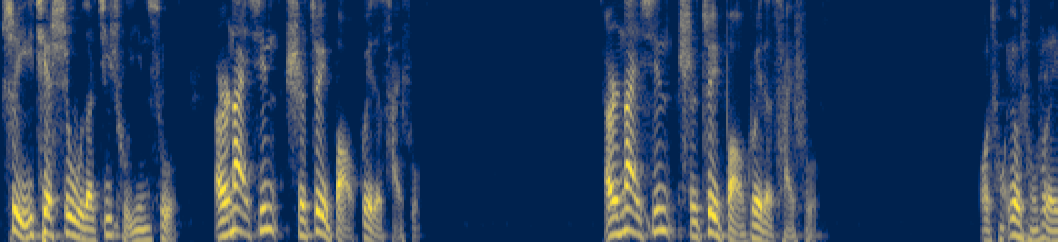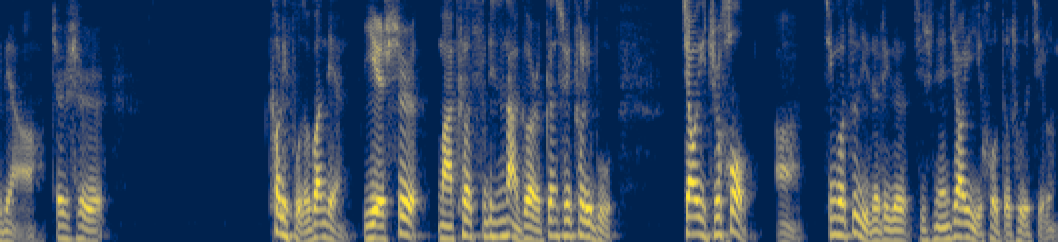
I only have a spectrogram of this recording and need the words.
是一切事物的基础因素。而耐心是最宝贵的财富。而耐心是最宝贵的财富。我重又重复了一遍啊，这是克利普的观点，也是马克思·皮斯纳格尔跟随克利普交易之后啊，经过自己的这个几十年交易以后得出的结论。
